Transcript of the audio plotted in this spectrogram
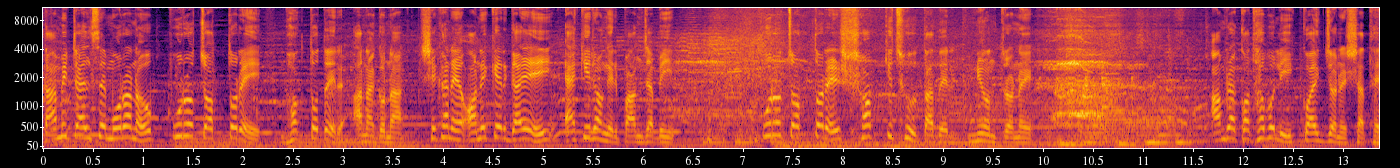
দামি টাইলসে মোড়ানো পুরো চত্বরে ভক্তদের আনাগোনা। সেখানে অনেকের গায়েই একই রঙের পাঞ্জাবি। পুরো চত্বরের সব কিছু তাদের নিয়ন্ত্রণে। আমরা কথা বলি কয়েকজনের সাথে।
